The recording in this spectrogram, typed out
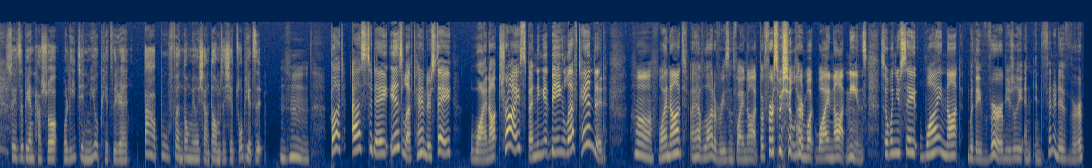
所以这边他说，我理解你们右撇子人 大部分都没有想到我们这些左撇子。Mm hmm. But as today is left handers' day, why not try spending it being left handed? Huh, why not? I have a lot of reasons why not, but first we should learn what why not means. So when you say why not with a verb, usually an infinitive verb,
